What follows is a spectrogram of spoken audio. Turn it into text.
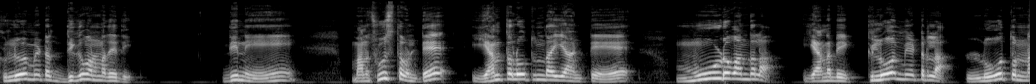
కిలోమీటర్ దిగువ ఉన్నది ఇది. దీన్ని మనం చూస్తూ ఉంటే ఎంత లోతుందయ్యా అంటే మూడు వందల ఎనభై కిలోమీటర్ల లోతున్న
